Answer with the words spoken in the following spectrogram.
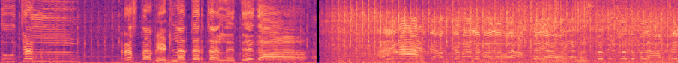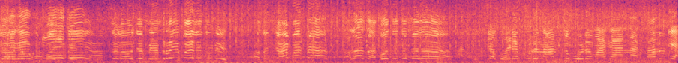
तू चल रस्ता भेटला तर चालत जा। आमच्या मागे मागा वा. आमच्या गावाला रस्ता दिसलं तुम्हाला आमच्या गावाच्या आमच्या गावाचे मेंढरही पाहिले तुम्ही. अजून काय पाहता? चला दाखवतो तुम्हाला. तुमच्या घोड्या पुढे ना आमचं घोडं मागे आणणार. चालू द्या.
